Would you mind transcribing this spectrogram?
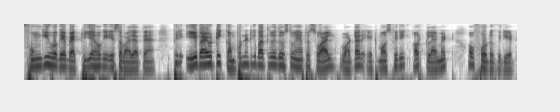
फंगी हो गए, बैक्टीरिया हो गए, ये सब आ जाते हैं। फिर ए बायोटिक कंपोनेंट की बात करें दोस्तों, यहाँ पे सॉइल वाटर एटमॉस्फेरिक और क्लाइमेट और फ़ोटो पीरियड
